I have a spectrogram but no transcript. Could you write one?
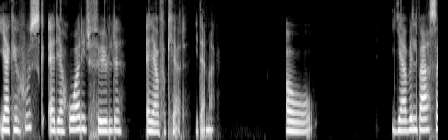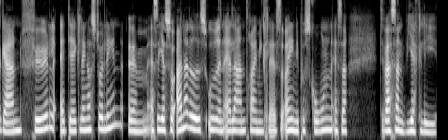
jeg kan huske, at jeg hurtigt følte, at jeg var forkert i Danmark. Og jeg ville bare så gerne føle, at jeg ikke længere stod alene. Øhm, altså, jeg så anderledes ud end alle andre i min klasse, og egentlig på skolen. Altså, det var sådan virkelig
